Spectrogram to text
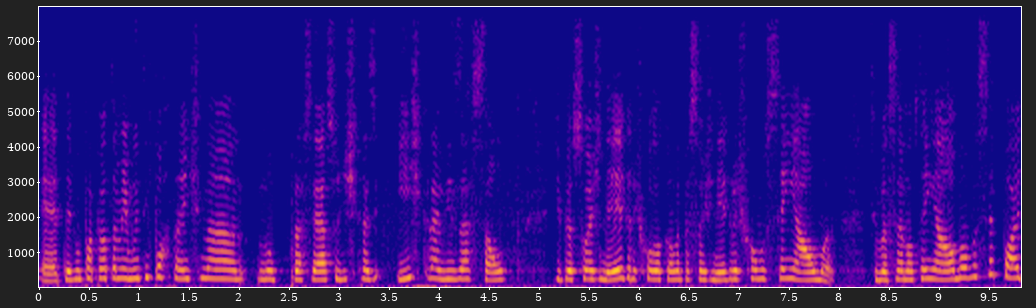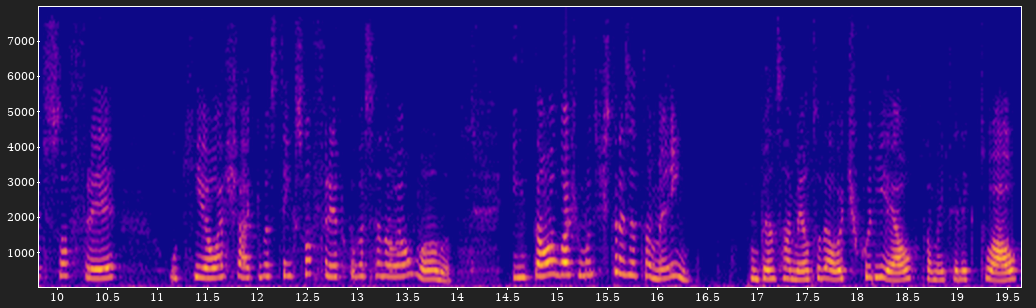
é, teve um papel também muito importante na, no processo de escravização de pessoas negras, colocando pessoas negras como sem alma. Se você não tem alma, você pode sofrer o que eu achar que você tem que sofrer porque você não é humano. Então eu gosto muito de trazer também um pensamento da Oti Curiel, que é uma intelectual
